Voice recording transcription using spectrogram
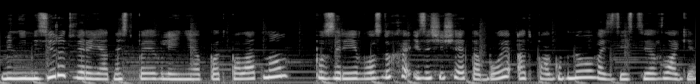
минимизирует вероятность появления под полотном пузырей воздуха и защищает обои от пагубного воздействия влаги.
